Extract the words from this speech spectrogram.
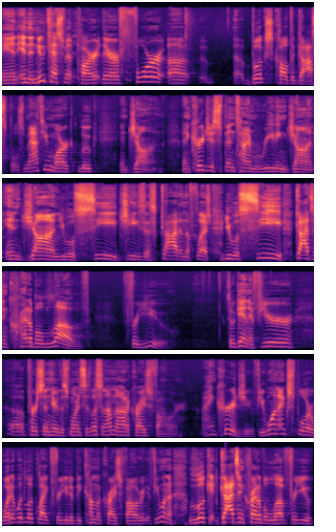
And in the New Testament part, there are four uh, uh, books called the Gospels Matthew, Mark, Luke, and John. I encourage you to spend time reading John. In John, you will see Jesus, God in the flesh. You will see God's incredible love for you. So, again, if you're a person here this morning says, Listen, I'm not a Christ follower, I encourage you, if you want to explore what it would look like for you to become a Christ follower, if you want to look at God's incredible love for you,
